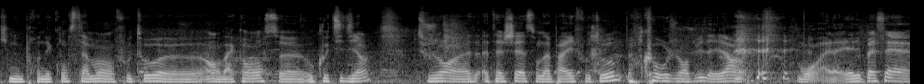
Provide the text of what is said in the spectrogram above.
qui nous prenait constamment en photo en vacances, au quotidien, toujours attachée à son appareil photo, encore aujourd'hui d'ailleurs. bon, elle, est passée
